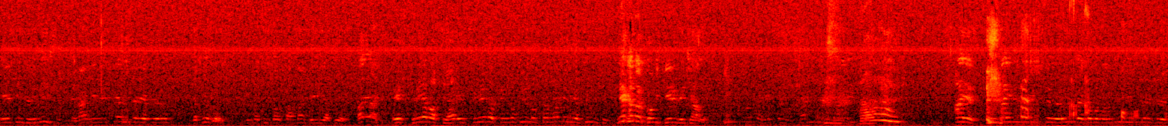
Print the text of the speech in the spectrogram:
Enes'in görevi işte size. Ben gelip yarışları yapıyorum. Yapıyorum. 1990'dan beri yapıyorum. Hadi bak. Espriye bak ya. Espriye bak. 1990'dan beri yapıyormuşum. Ne kadar komik geri zekalı. Hayır. Hayır izlemek istemiyorum. Lütfen kapatalım. Videoyu burada bitirelim.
